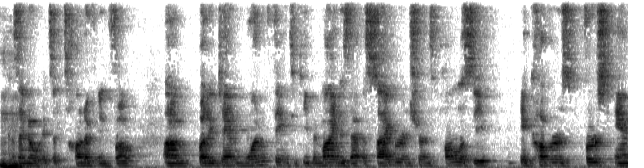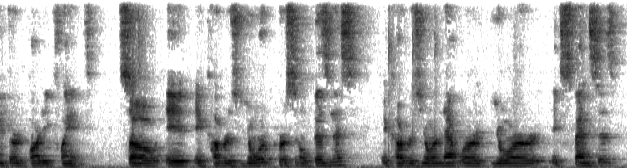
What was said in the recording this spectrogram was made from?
because mm-hmm. I know it's a ton of info. Um, but again, one thing to keep in mind is that a cyber insurance policy it covers first and third party claims. So it, it covers your personal business, it covers your network, your expenses,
